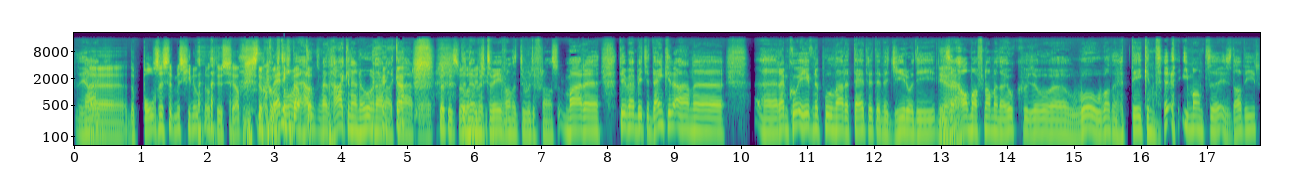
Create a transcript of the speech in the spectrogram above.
Ja, Eh, de pols is er misschien ook nog, dus ja, er is nog weinig dat, dat, met haken en ogen aan elkaar. eh, dat is de wel een nummer beetje... twee van de Tour de France. Maar het deed mij een beetje denken aan Remco Evenepoel na de tijdrit in de Giro, die, die Ja. zijn helm afnam en dat ook zo, wow, wat een getekend iemand is dat hier.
